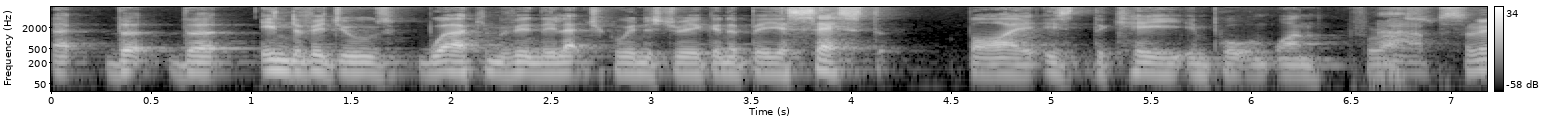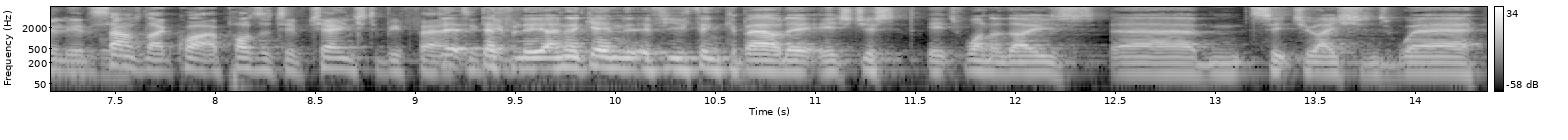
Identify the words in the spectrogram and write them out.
Uh, that that individuals working within the electrical industry are going to be assessed by is the key important one for us. Absolutely, it sounds like quite a positive change. To be fair, De- to definitely. Give... And again, if you think about it, it's just it's one of those um, situations where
